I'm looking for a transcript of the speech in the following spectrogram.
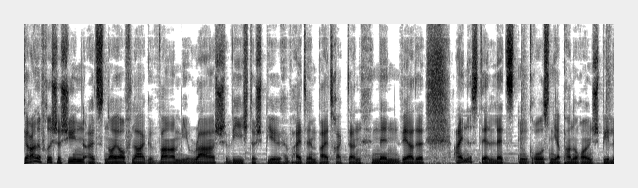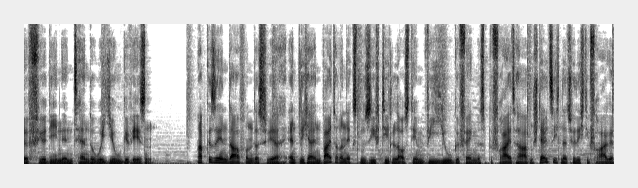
Gerade frisch erschienen als Neuauflage war Mirage, wie ich das Spiel weiter im Beitrag dann nennen werde, eines der letzten großen Japano-Rollenspiele für die Nintendo Wii U gewesen. Abgesehen davon, dass wir endlich einen weiteren Exklusivtitel aus dem Wii U-Gefängnis befreit haben, stellt sich natürlich die Frage,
